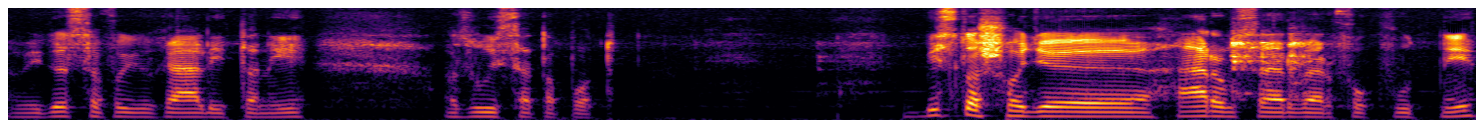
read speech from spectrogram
amíg össze fogjuk állítani az új setupot. Biztos, hogy három szerver fog futni,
